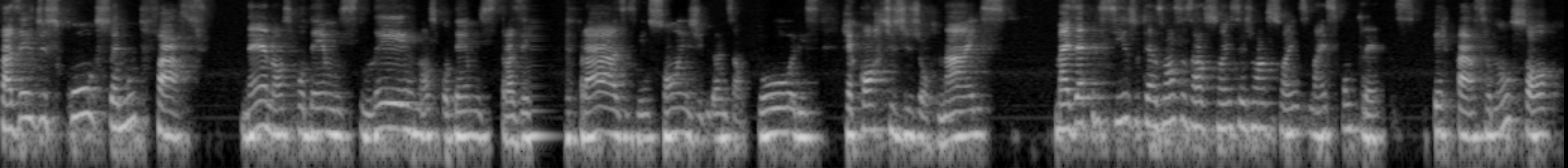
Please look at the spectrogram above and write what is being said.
Fazer discurso é muito fácil, né? Nós podemos ler, nós podemos trazer frases, menções de grandes autores, recortes de jornais, mas é preciso que as nossas ações sejam ações mais concretas, perpassam não só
